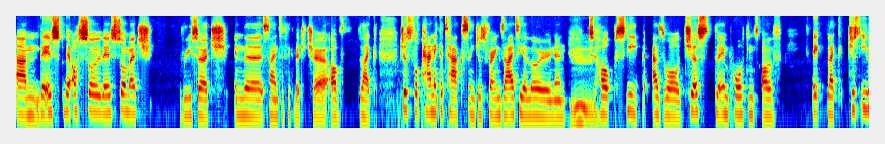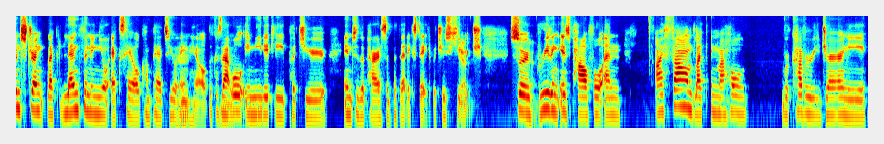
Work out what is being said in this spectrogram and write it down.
um there's there are so there's so much research in the scientific literature of like just for panic attacks and just for anxiety alone and Mm, to help sleep as well just the importance of it like just even strength like lengthening your exhale compared to your Mhm. inhale because that Mm. will immediately put you into the parasympathetic state which is Yeah. huge so Yeah. breathing is powerful and i found like in my whole recovery journey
